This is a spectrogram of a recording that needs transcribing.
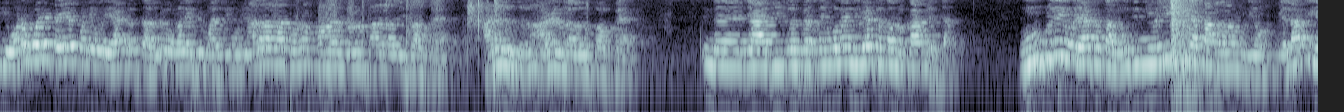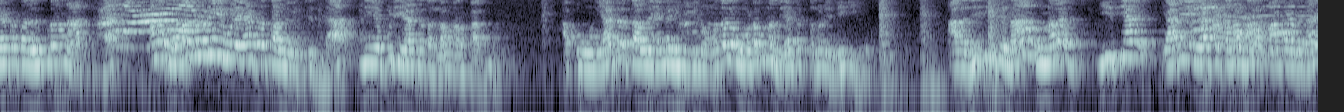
நீ உடம்போடையே டைப் பண்ணி ஒரு ஏற்றத்தாழ்வு உங்களால் எப்படி மாற்றிக்க முடியும்? அதெல்லாம் என்ன பண்ணால் பணம் இருக்கணும் பணம் இல்லாமல் பார்ப்பேன். அழகு இருக்கணும் அழகு இல்லாதவங்க பார்ப்பேன். இந்த ஜாதி இதெல்லாம் பேசுகிறவங்க இவங்களாம் இந்த ஏற்றத்தாழ்வு காரணம் இதுதான். உனக்குள்ளேயே ஒரு ஏற்றத்தாழ்வு. இது நீ வெளியே ஈஸியாக பார்க்கலாம் முடியும். எல்லாருக்கும் ஏற்றத்தாழ்வு இருக்கணும்னு ஆசை. ஆனால் உடம்போடே இவ்வளோ ஏற்றத்தாழ்வு வச்சிருந்தா நீ எப்படி ஏற்றத்தாழ்வு உன்னால பார்க்க முடியும்? அப்போ உன் ஏற்றத்தாழ்வு எங்க நீக்கிக்கணும் முதல்ல உடம்பு உடம்புல அந்த ஏற்றத்தாழ்வு நீ நீக்கிக்கணும் அதை நீக்கிக்கணும்னா உன்னால ஈஸியா யாரையும் ஏற்றத்தாழ்வு உன்னால பார்க்கறது வேற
